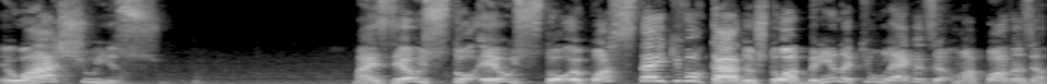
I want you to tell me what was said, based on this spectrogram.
Eu acho isso. Mas eu estou, eu estou, eu posso estar equivocado, eu estou abrindo aqui um leque, uma porta assim, ó,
